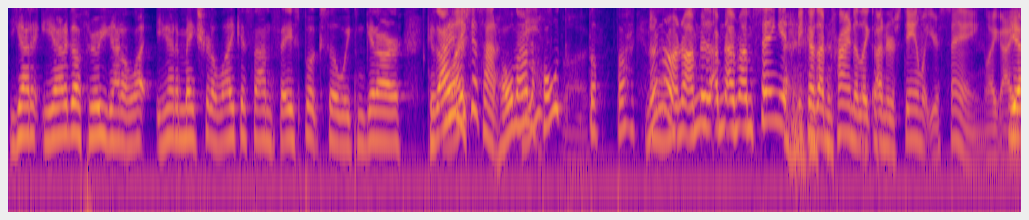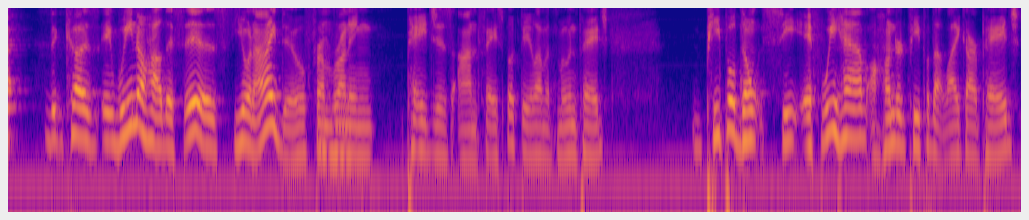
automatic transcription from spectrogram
you got to you got to go through. You got to like you got to make sure to like us on Facebook so we can get our because I Like us on hold on, hold Facebook? the fuck. No, no, no. I'm just I'm, I'm, I'm saying it because I'm trying to like understand what you're saying. Like I Yeah, because we know how this is. You and I do from Mm-hmm. running pages on Facebook, the Eleventh Moon page. People don't see if we have hundred people that like our page,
